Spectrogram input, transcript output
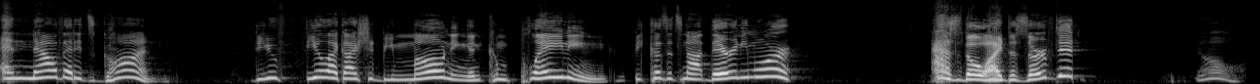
And now that it's gone, do you feel like I should be moaning and complaining because it's not there anymore? As though I deserved it? No,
